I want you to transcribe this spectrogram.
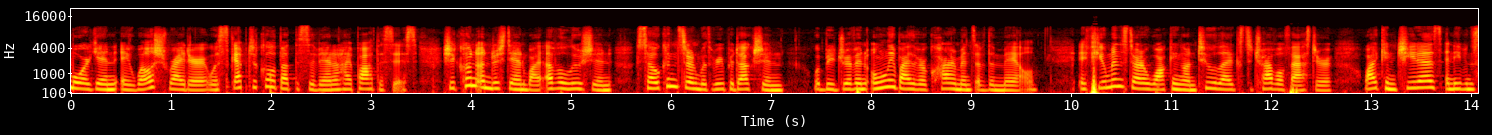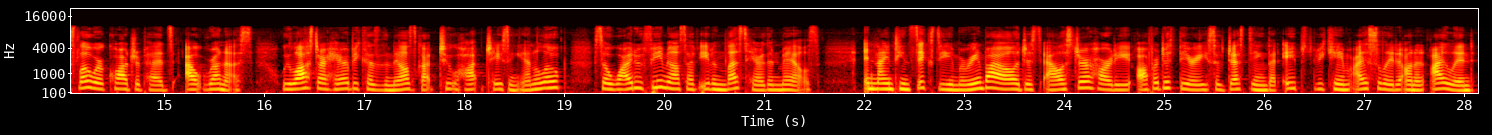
Morgan, a Welsh writer, was skeptical about the savannah hypothesis. She couldn't understand why evolution, so concerned with reproduction, would be driven only by the requirements of the male. If humans started walking on two legs to travel faster, why can cheetahs and even slower quadrupeds outrun us? We lost our hair because the males got too hot chasing antelope, so why do females have even less hair than males? In 1960, marine biologist Alister Hardy offered a theory suggesting that apes became isolated on an island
